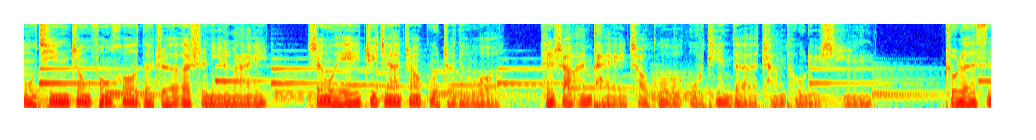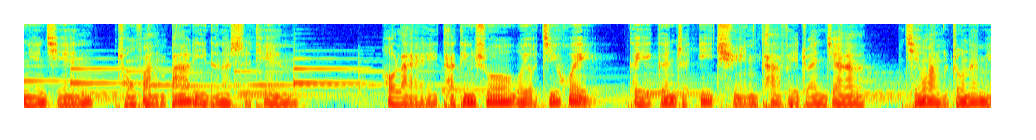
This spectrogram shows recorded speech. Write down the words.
母亲中风后的这二十年来，身为居家照顾者的我，很少安排超过五天的长途旅行，除了四年前重返巴黎的那十天。后来，他听说我有机会可以跟着一群咖啡专家前往中南美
